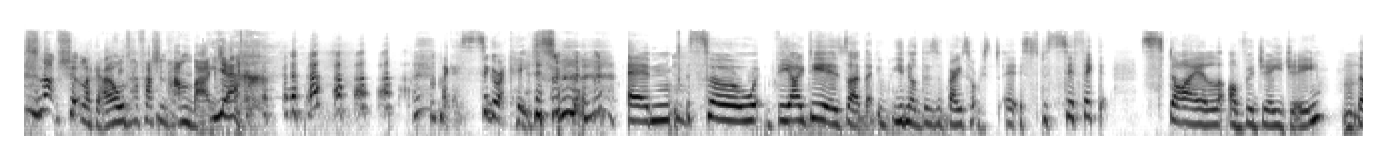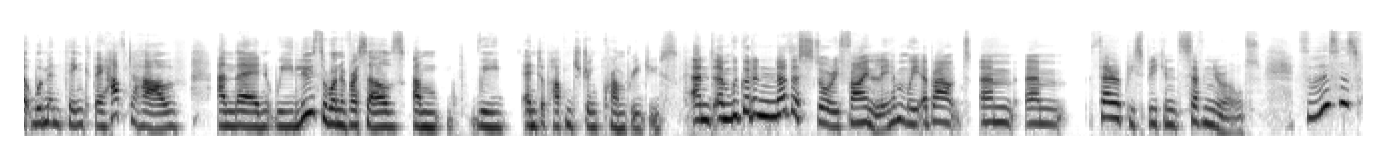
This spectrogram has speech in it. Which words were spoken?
Snap shut like an old fashioned handbag. yeah. like a cigarette case. um, so the idea is that, you know, there's a very sort of specific style of vajayjay that women think they have to have. And then we lose the run of ourselves and we end up having to drink cranberry juice. And um, we've got another story finally, haven't we, about um, um, therapy speaking seven year olds. So this is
